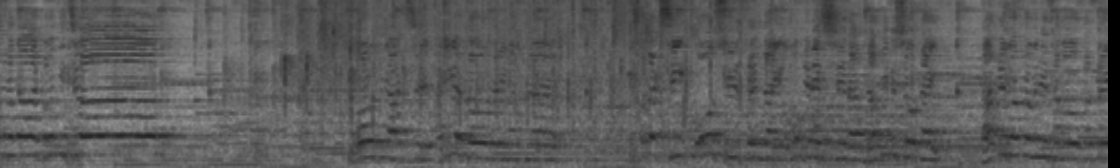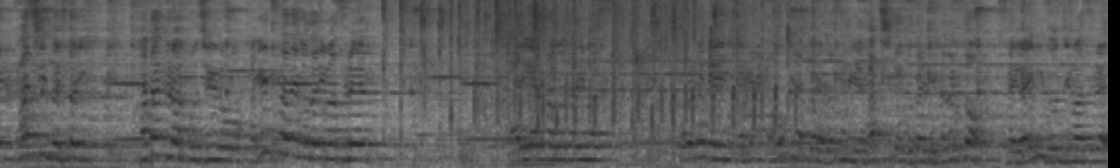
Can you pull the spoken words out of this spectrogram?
皆様こんにちは。大きな拍手ありがとうございます。私欧州仙台おもてなし集団伊達武将隊伊達政宗様を支える家臣の一人片倉小十郎景綱でございます。ありがとうございます。これだけなかなか大きな声を出せない拍手で答えていただくと幸いに存じます。る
